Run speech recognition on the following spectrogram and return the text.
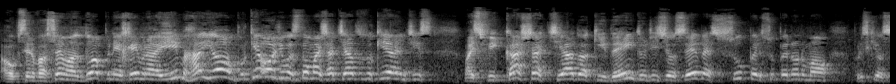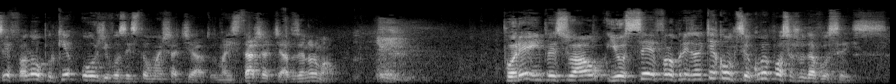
A observação é Hayom, porque hoje vocês estão mais chateados do que antes. Mas ficar chateado aqui dentro, disse Yosef, é super, super normal. Por isso que Yosef falou, porque hoje vocês estão mais chateados. Mas estar chateados é normal. Porém, pessoal, Yosef falou para eles, o que aconteceu? Como eu posso ajudar vocês?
